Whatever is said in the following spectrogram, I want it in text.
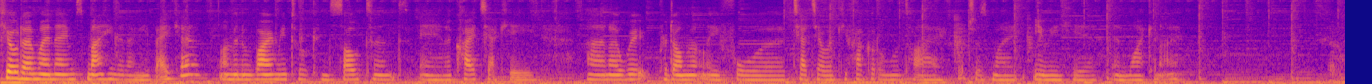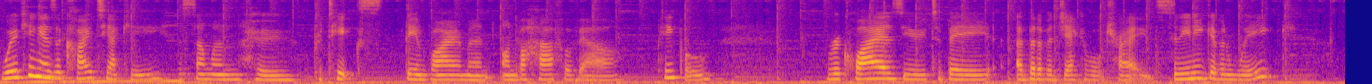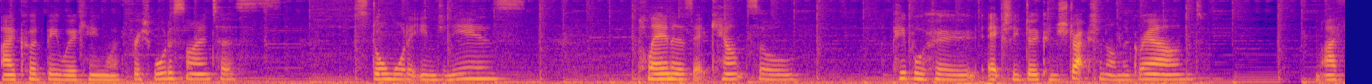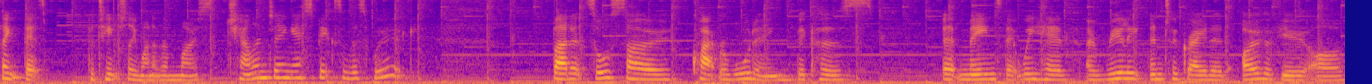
Kia ora, my name's Mahina Baker. I'm an environmental consultant and a kaitiaki and I work predominantly for Te Atiawa Whakarongotai, which is my iwi here in Waikanae. Working as a kaitiaki is someone who protects the environment on behalf of our people requires you to be a bit of a jack of all trades. In any given week, I could be working with freshwater scientists, stormwater engineers, planners at council, people who actually do construction on the ground. I think that's potentially one of the most challenging aspects of this work. But it's also quite rewarding because it means that we have a really integrated overview of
